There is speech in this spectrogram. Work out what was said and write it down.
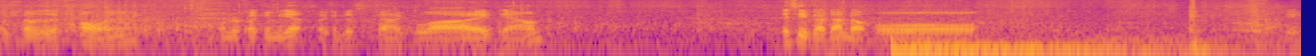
Which time is it oh, falling? I wonder if I can... Yeah, I can just kind of glide down. Let's see if I've done the whole... see.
